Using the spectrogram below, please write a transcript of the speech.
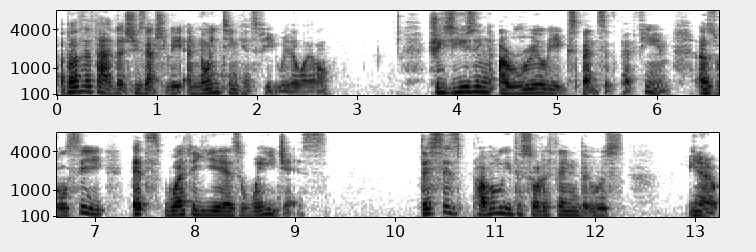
above the fact that she's actually anointing his feet with oil, she's using a really expensive perfume. As we'll see, it's worth a year's wages. This is probably the sort of thing that was, you know,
